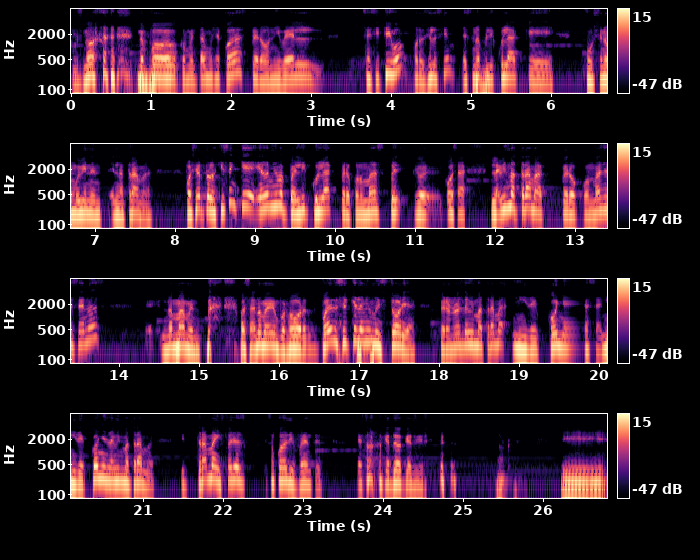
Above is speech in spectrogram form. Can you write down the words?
pues no, no puedo comentar muchas cosas, pero a nivel sensitivo, por decirlo así, es una película que funciona muy bien en, la trama. Por cierto, los que dicen que es la misma película, pero con más, o sea, la misma trama, pero con más escenas, eh, no mamen, o sea, no mamen, por favor. Pueden decir que es la misma historia, pero no es la misma trama ni de coña, o sea, ni de coña es la misma trama. Y trama e historias son cosas diferentes. Esto es lo que tengo que decir. Y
